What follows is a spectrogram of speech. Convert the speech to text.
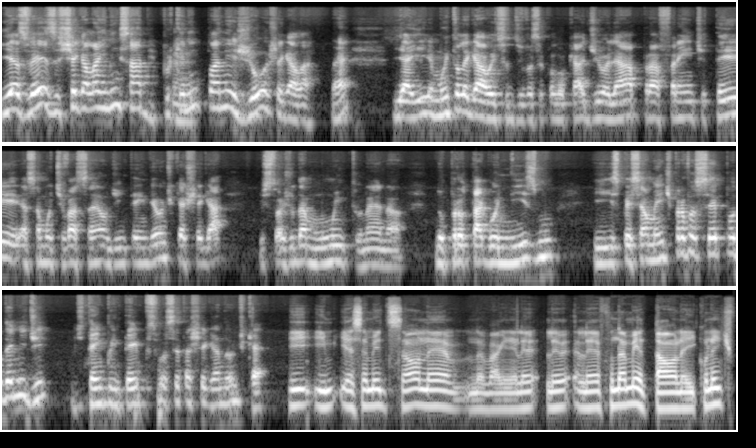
e às vezes chega lá e nem sabe, porque é. nem planejou chegar lá, né? E aí é muito legal isso de você colocar, de olhar para frente, ter essa motivação, de entender onde quer chegar. Isso ajuda muito, né, no, no protagonismo e especialmente para você poder medir de tempo em tempo se você está chegando onde quer. E, e, essa medição, né, né Wagner, ela é, ela é, fundamental, né? E quando a gente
